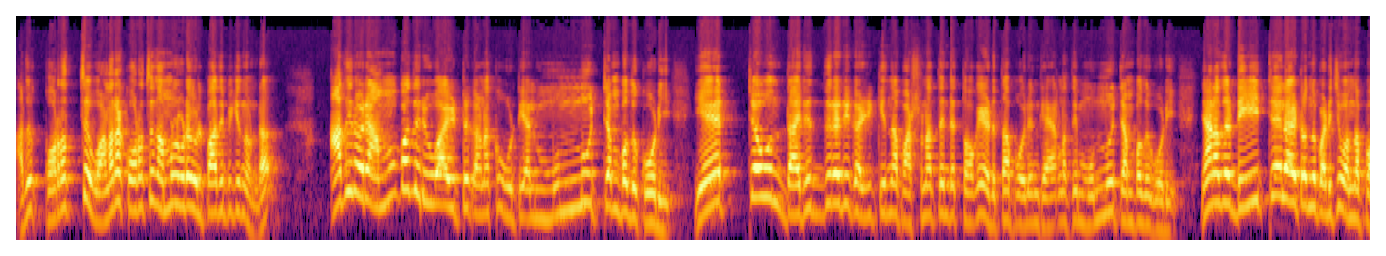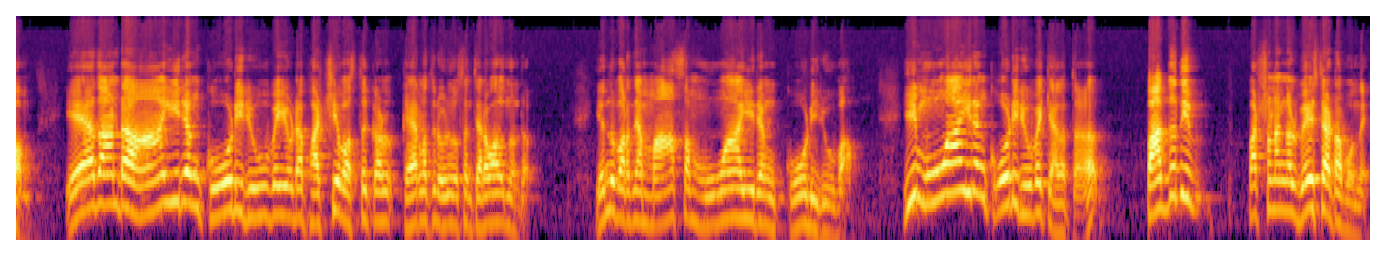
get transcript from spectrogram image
അത് കുറച്ച് വളരെ കുറച്ച് നമ്മളിവിടെ ഉൽപ്പാദിപ്പിക്കുന്നുണ്ട്. അതിനൊരു അമ്പത് രൂപ ഇട്ട് കണക്ക് കൂട്ടിയാൽ മുന്നൂറ്റമ്പത് കോടി. ഏറ്റവും ദരിദ്രർ കഴിക്കുന്ന ഭക്ഷണത്തിന്റെ തുക എടുത്താൽ പോലും കേരളത്തിൽ മുന്നൂറ്റമ്പത് കോടി. ഞാനത് ഡീറ്റെയിൽ ആയിട്ടൊന്ന് പഠിച്ചു വന്നപ്പം ഏതാണ്ട് ആയിരം കോടി രൂപയുടെ ഭക്ഷ്യവസ്തുക്കൾ കേരളത്തിൽ ഒരു ദിവസം ചിലവാകുന്നുണ്ട് എന്ന് പറഞ്ഞാൽ മാസം മൂവായിരം കോടി രൂപ. ഈ മൂവായിരം കോടി രൂപയ്ക്കകത്ത് പകുതി ഭക്ഷണങ്ങൾ വേസ്റ്റായിട്ടാണ് പോകുന്നത്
